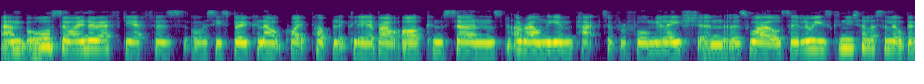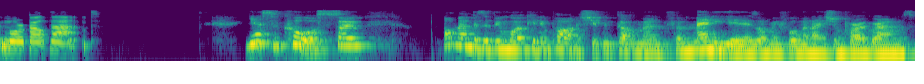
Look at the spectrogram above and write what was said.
Um, but also, I know FDF has obviously spoken out quite publicly about our concerns around the impact of reformulation as well. So, Louise, can you tell us a little bit more about that? Yes, of course. So, our members have been working in partnership with government for many years on reformulation programmes,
